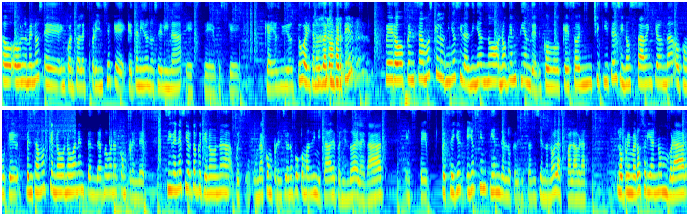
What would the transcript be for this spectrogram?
o, al menos eh, en cuanto a la experiencia que, que, he tenido, no sé, Lina, este, pues que, que hayas vivido tú, ahorita nos vas a compartir, pero pensamos que los niños y las niñas no, no entienden, como que son chiquites y no saben qué onda, o como que pensamos que no, no van a entender, no van a comprender. Si bien es cierto que tienen una, pues, una comprensión un poco más limitada dependiendo de la edad, este, pues ellos, ellos sí entienden lo que les estás diciendo, ¿no? Las palabras. Lo primero sería nombrar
